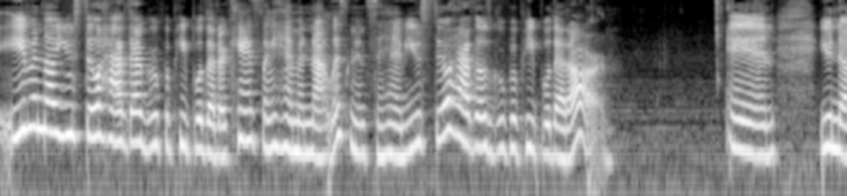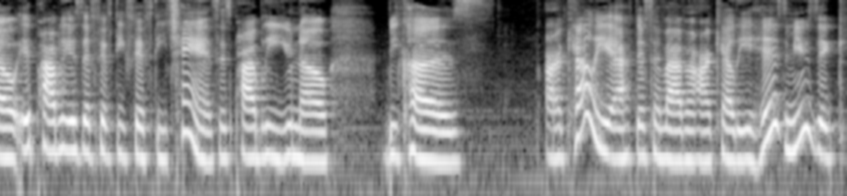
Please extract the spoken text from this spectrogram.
even though you still have that group of people that are canceling him and not listening to him, you still have those group of people that are. And, you know, it probably is a 50 50 chance. It's probably, you know, because R. Kelly, after surviving R. Kelly, his music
